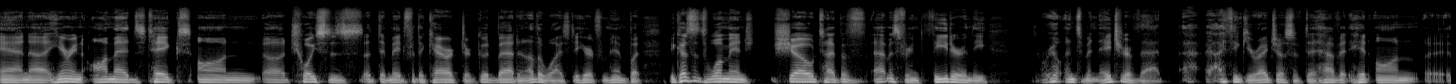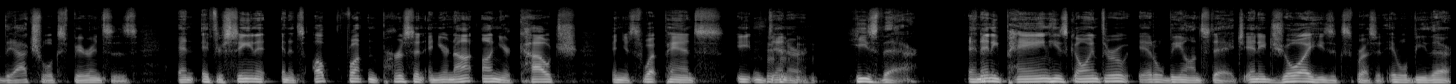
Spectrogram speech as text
and uh, hearing Ahmed's takes on uh, choices that they made for the character, good, bad, and otherwise, to hear it from him. But because it's a one man show type of atmosphere in theater and the, real intimate nature of that, I, I think you're right, Joseph, to have it hit on uh, the actual experiences. And if you're seeing it and it's up front in person and you're not on your couch in your sweatpants eating dinner, he's there. And any pain he's going through, it'll be on stage. Any joy he's expressing, it will be there.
